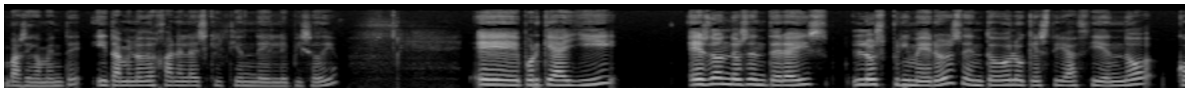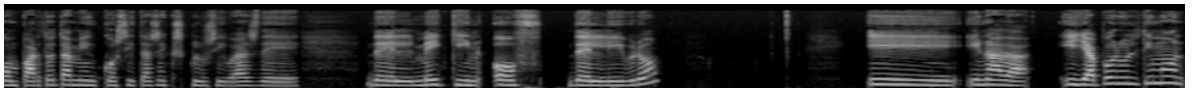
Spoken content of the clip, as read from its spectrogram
básicamente. Y también lo dejaré en la descripción del episodio. Eh, porque allí es donde os enteréis los primeros en todo lo que estoy haciendo. Comparto también cositas exclusivas de, del making of del libro. Y, y nada, y ya por último,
